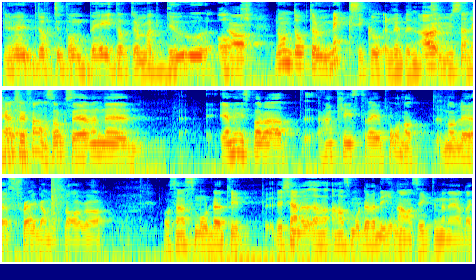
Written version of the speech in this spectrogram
Dr Bombay, Dr McDo och Ja. någon Dr Mexico eller vem Ja, tusan det kanske var. fanns också. Jag, men, eh, jag minns bara att han klistrade ju på något, något lösskägg av något slag. Och, och sen smorde typ, det kändes, han, smorde väl in ansiktet med en jävla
